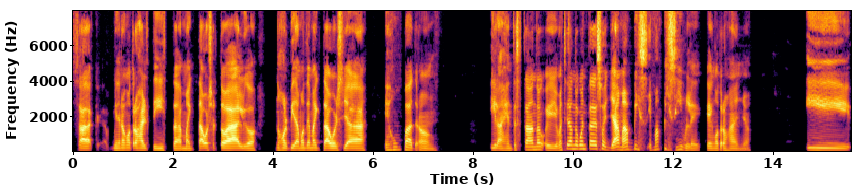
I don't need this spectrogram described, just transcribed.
O sea, vinieron otros artistas. Mike Towers soltó algo. Nos olvidamos de Mike Towers ya. Es un patrón. Y la gente se está dando, y yo me estoy dando cuenta de eso ya más vis- es más visible que en otros años. Y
